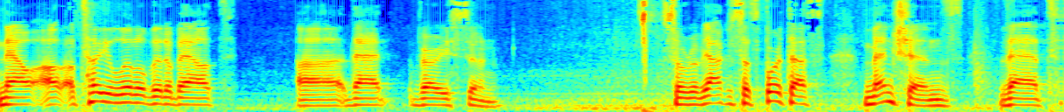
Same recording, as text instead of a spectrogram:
Now, I'll, I'll tell you a little bit about uh, that very soon. So Rav Yaakov Sasportas mentions that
